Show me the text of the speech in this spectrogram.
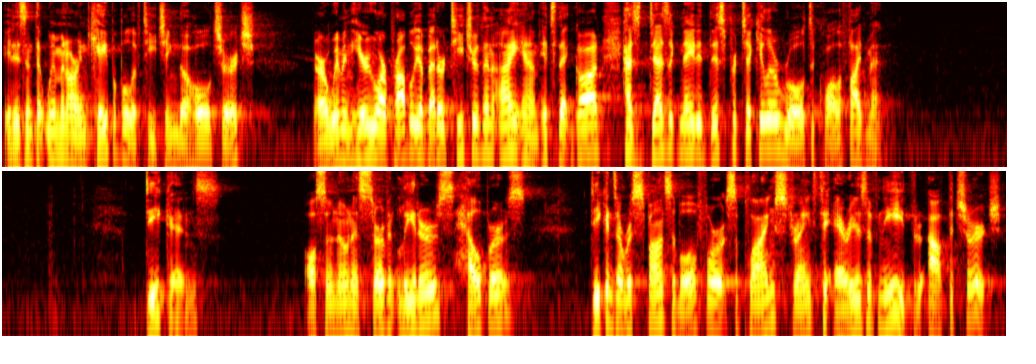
It isn't that women are incapable of teaching the whole church. There are women here who are probably a better teacher than I am. It's that God has designated this particular role to qualified men. Deacons, also known as servant leaders, helpers, deacons are responsible for supplying strength to areas of need throughout the church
